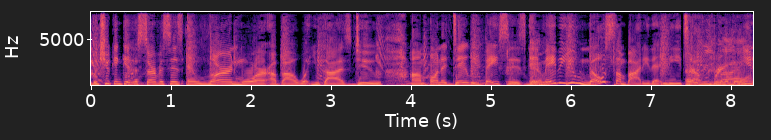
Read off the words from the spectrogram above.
But you can get the services and learn more about what you guys do um, on a daily basis. Daily. And maybe you know somebody that needs help. Bring 'em on. You-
